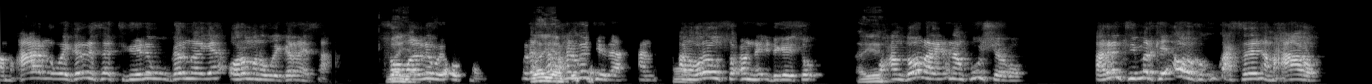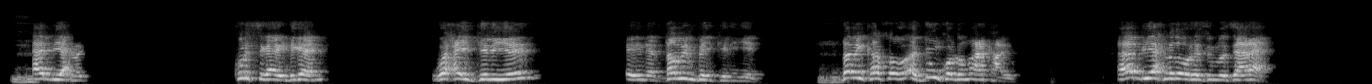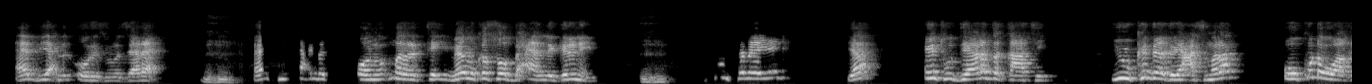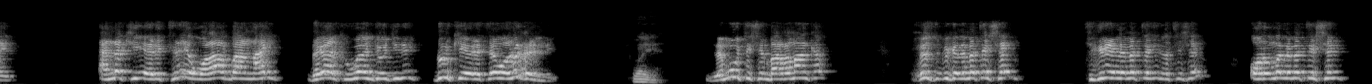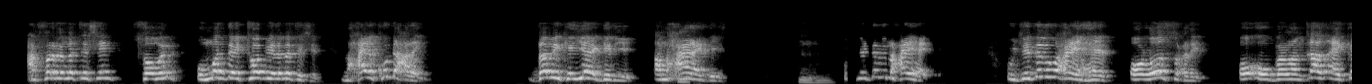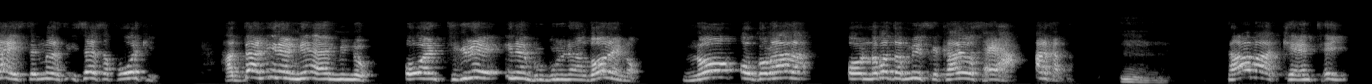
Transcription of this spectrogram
amxaarna way garanaysaa tigreyna wuu garanayaa oromona way garanaysaa soomaalina way ogtahay markaas waxaan uga jeedaa aan hore u soconna idhegayso waxaan doonayaa inaan kuu sheego arrintii markay awrka ku kacsadeen amxaaro abi axmed kursiga ay dhigeen waxay geliyeen damin bay geliyeen. Daminkaas oo adduunkao dhan arkaayo. Abi axmed oo ra'iisul wasaaraha abi axmed oo ra'iisul wasaaraha abi axmed oon madaragtay meeluu ka soo baxa aan la garanayn. Sameeyey ya intuu diyaaradda qaatay yuu ka daadegay casmara uu ku dhawaaqay. Annakii eritrea walaal baan nahay dagaalkii waan joojinay dhulkii eritrea waan u celinay lamuu tashan baarlamaanka xusbiga lama tashan tigree lama tashan oromo lama tashan cafar lama tashan soomali ummadda etoobiya lama tashan maxay ku dhacday? Dabinka yaa geliyey amxaaraa gelisay ujeeddadu maxay ahayd ujeeddadu waxay ahayd oo loo socday oo uu ballanqaad ay ka haysteen maarata isaasa fawarki haddaan inaanni aaminno oo aan tigree inaan burburino aan doonayno noo oggolaada oo nabadda miiska kaayoo saxiixa arkata taabaa keentay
